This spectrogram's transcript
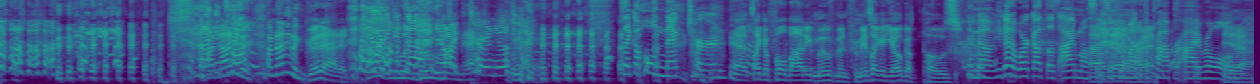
but I I'm can not tell even. I'm not even good at it. I I like can to tell. move You my like neck. turn your it's like a whole neck turn. Yeah, it's like a full body movement for me. It's like a yoga pose. I know. You got to work out those eye muscles I if you know, want the proper eye roll. Yeah.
